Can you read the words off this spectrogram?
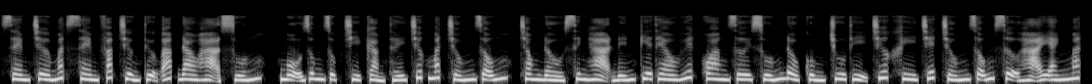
xem chơ mắt xem pháp trường thượng áp đao hạ xuống, mộ dung dục chỉ cảm thấy trước mắt trống rỗng, trong đầu sinh hạ đến kia theo huyết quang rơi xuống đầu cùng chu thị trước khi chết trống rỗng sợ hãi ánh mắt.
